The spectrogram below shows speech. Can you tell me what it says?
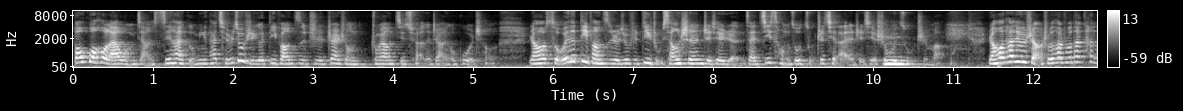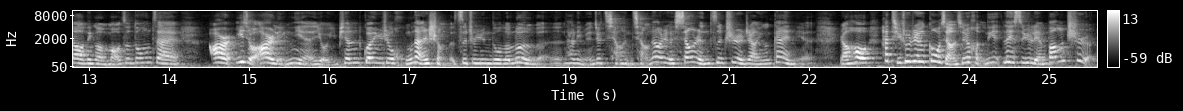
包括后来我们讲辛亥革命，它其实就是一个地方自治战胜中央集权的这样一个过程。然后所谓的地方自治就是。地主乡绅这些人在基层所组织起来的这些社会组织嘛，然后他就想说，他说他看到那个毛泽东在二一九二零年有一篇关于这个湖南省的自治运动的论文，它里面就强很强调这个乡人自治这样一个概念，然后他提出这个构想其实很类类似于联邦制。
